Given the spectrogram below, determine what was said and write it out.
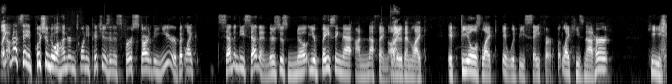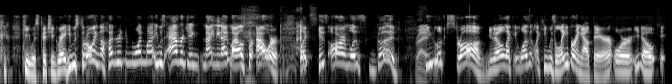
Like, I'm not saying push him to 120 pitches in his first start of the year, but like 77, there's just no. You're basing that on nothing right. other than like it feels like it would be safer. But like he's not hurt. He he was pitching great. He was throwing 101 miles. He was averaging 99 miles per hour. like his arm was good. Right. He looked strong, you know, like it wasn't like he was laboring out there or, you know, it,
